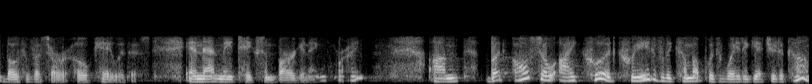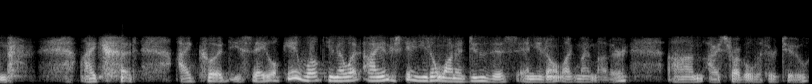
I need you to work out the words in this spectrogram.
Both of us are okay with this, and that may take some bargaining, right? Um, but also, I could creatively come up with a way to get you to come. I could, I could say, okay, well, you know what? I understand you don't want to do this, and you don't like my mother. Um, I struggle with her too.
